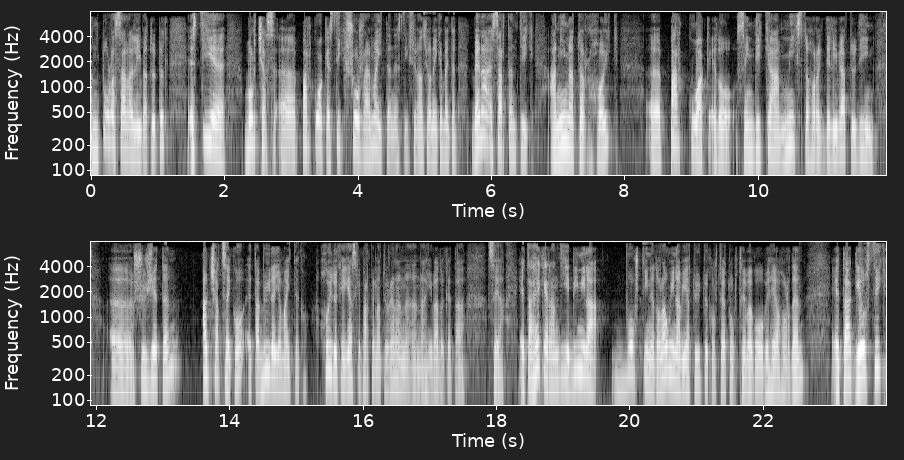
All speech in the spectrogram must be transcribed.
antolazale li batutuk, ez die bortxaz uh, parkoak ez dik sorra emaiten, ez dik subvenzionek emaiten. Bena ez hartantik animator hoik uh, parkoak edo sindika mixte horrek delibatu din uh, sujeten altxatzeko eta bila jamaiteko. Hoiduk egiazke parke naturalan nahi badok eta zea. Eta heker handi, bimila bostin edo lauin abiatu ditu kosteatu urtebago behea horden, eta geostik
